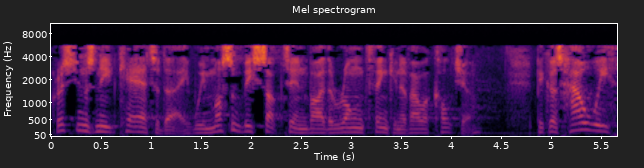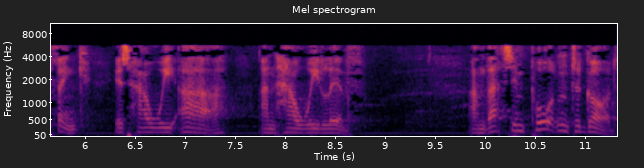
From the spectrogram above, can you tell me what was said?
Christians need care today. We mustn't be sucked in by the wrong thinking of our culture because how we think is how we are and how we live. And that's important to God.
